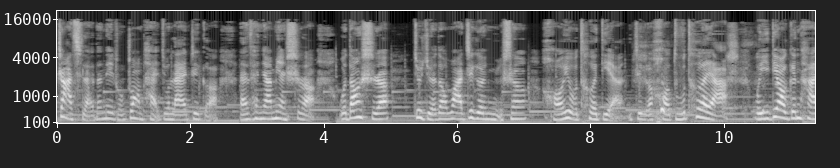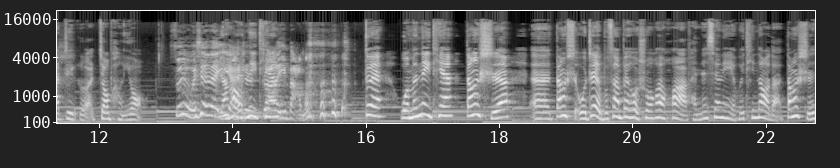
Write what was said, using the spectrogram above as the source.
炸起来的那种状态就来这个来参加面试了。我当时。就觉得哇，这个女生好有特点，这个好独特呀！我一定要跟她这个交朋友。所以我现在然后那天了一把吗？对我们那天当时，呃，当时我这也不算背后说坏话，反正仙灵也会听到的。当时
